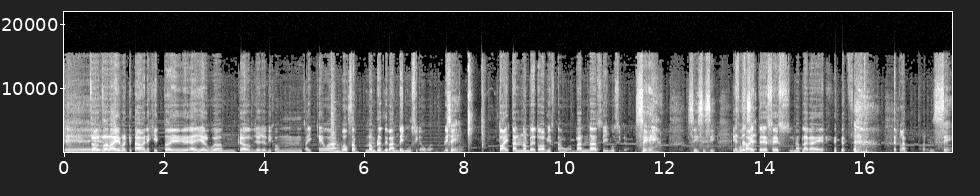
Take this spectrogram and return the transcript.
eh, Solo, solo ahí porque estábamos en Egipto y ahí el weón, creo yo, yo dijo, mmm, ¿sabéis qué, weón? Va a usar nombres de banda y música, weón. Sí. Ahí está el nombre de todas mis están, weón. Bandas y música. sí. Sí, sí, sí. Y Foo Entonces, Fighters es una placa de... de plan. sí.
